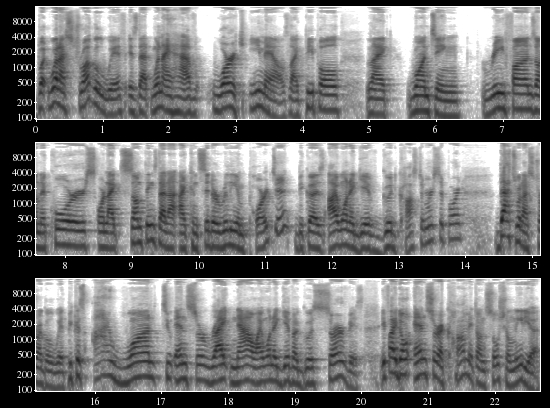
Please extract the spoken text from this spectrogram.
but what I struggle with is that when I have work emails, like people like wanting refunds on the course or like some things that I, I consider really important because I want to give good customer support. That's what I struggle with because I want to answer right now. I want to give a good service. If I don't answer a comment on social media,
